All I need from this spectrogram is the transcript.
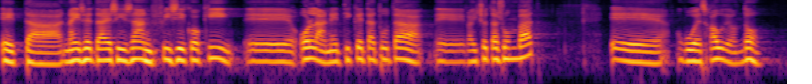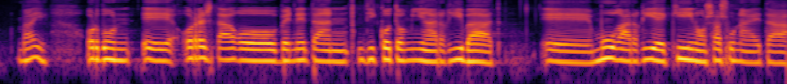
eta naiz eta ez izan fizikoki e, holan etiketatuta e, gaixotasun bat, e, gu ez gaude ondo. Bai? Orduan, e, horrez dago benetan dikotomia argi bat, e, mugargiekin osasuna eta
